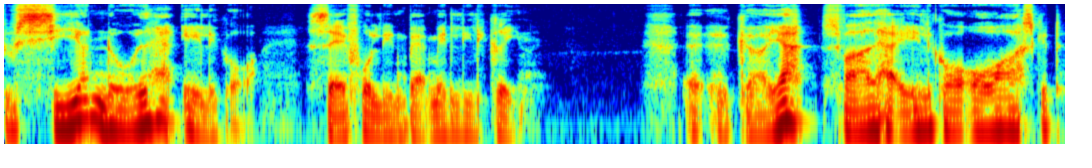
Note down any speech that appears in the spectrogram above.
Du siger noget, herr Ellegård, sagde fru Lindberg med et lille grin. Øh, øh gør jeg, svarede herr Ellegård overrasket.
